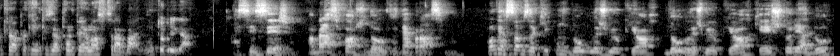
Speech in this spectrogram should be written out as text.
para quem quiser acompanhar o nosso trabalho. Muito obrigado. Assim seja. Um abraço forte, Douglas. Até a próxima. Conversamos aqui com Douglas Belchior. Douglas Belchior, que é historiador,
